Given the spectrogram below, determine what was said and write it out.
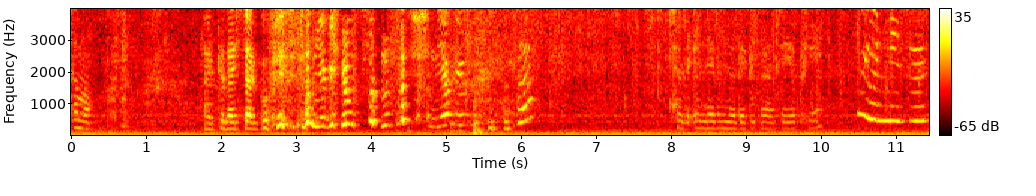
Tamam. Arkadaşlar gofreti tanıyabiliyor musunuz? Ben tanıyamıyorum. Şöyle ellerimle de güzelce yapayım. Ay annesi.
